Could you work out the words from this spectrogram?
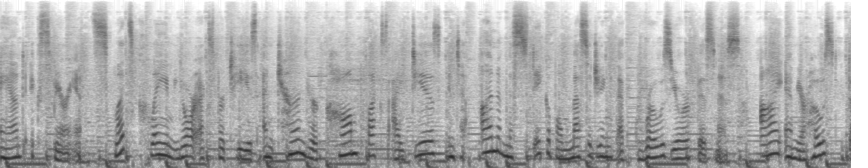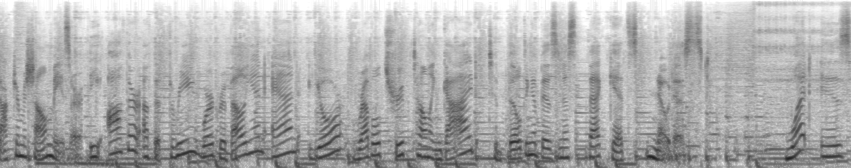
and experience. Let's claim your expertise and turn your complex ideas into unmistakable messaging that grows your business. I am your host, Dr. Michelle Mazur, the author of The Three Word Rebellion and your Rebel Truth Telling Guide to Building a Business That Gets Noticed. What is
